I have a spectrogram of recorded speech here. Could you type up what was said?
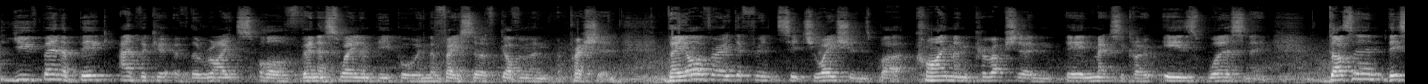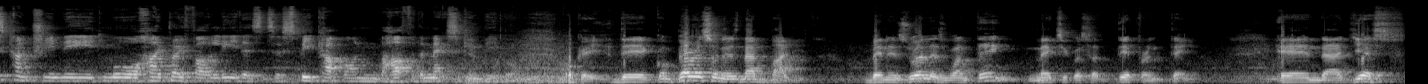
You've been a big advocate of the rights of Venezuelan people in the face of government oppression. They are very different situations, but crime and corruption in Mexico is worsening. Doesn't this country need more high profile leaders to speak up on behalf of the Mexican people? Okay, the comparison is not valid. Venezuela is one thing, Mexico is a different thing. And uh, yes,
